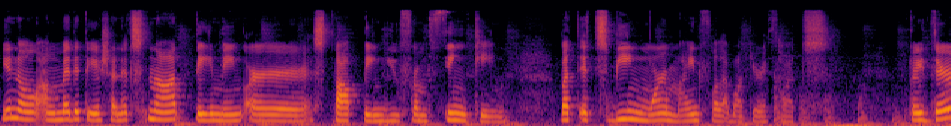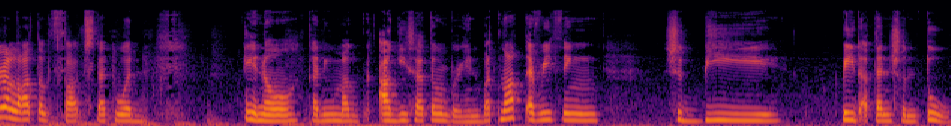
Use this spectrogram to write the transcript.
you know, ang meditation, it's not taming or stopping you from thinking, but it's being more mindful about your thoughts. Okay, there are a lot of thoughts that would, you know, kaning mag-agi sa tong brain, but not everything should be paid attention to.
